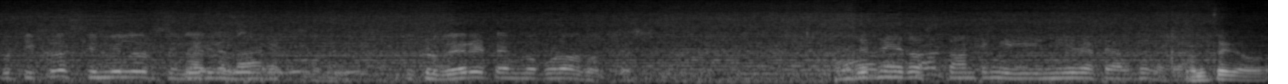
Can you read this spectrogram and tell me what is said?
బట్ ఇక్కడ సిమిలర్ సినారీ ఇక్కడ వేరే టైంలో కూడా అది వచ్చేస్తుంది. ఎదురు నీరు వస్తూ ఉంటే ఈ నీరు అటు వెళ్తుంది కదా. అంతే కదా.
